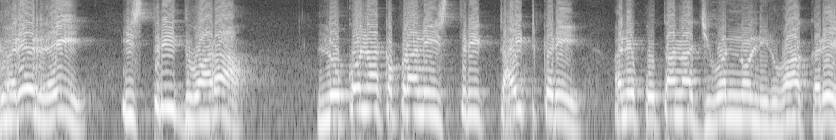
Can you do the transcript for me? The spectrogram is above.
ઘરે રહી ઇસ્ત્રી દ્વારા લોકોના કપડાની ઇસ્ત્રી ટાઈટ કરી અને પોતાના જીવનનો નિર્વાહ કરે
